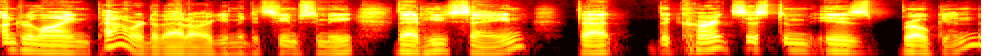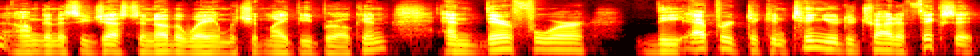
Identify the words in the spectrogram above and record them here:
underlying power to that argument, it seems to me, that he's saying that the current system is broken. I'm going to suggest another way in which it might be broken. And therefore, the effort to continue to try to fix it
